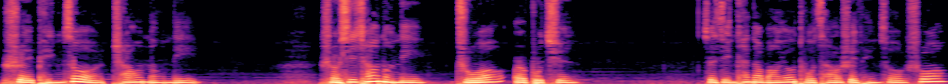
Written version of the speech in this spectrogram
水瓶座超能力》。首席超能力卓而不群。最近看到网友吐槽水瓶座，说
